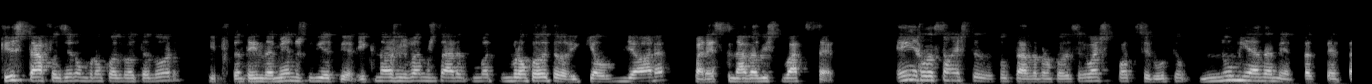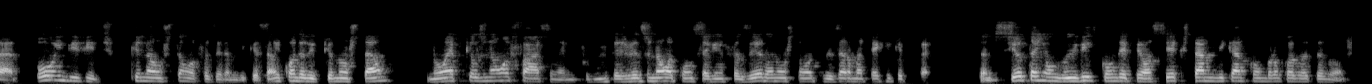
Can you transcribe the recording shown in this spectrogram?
Que está a fazer um broncodilatador e, portanto, ainda menos devia ter, e que nós lhe vamos dar uma, um broncodilatador e que ele melhora, parece que nada disto bate certo. Em relação a este resultado da broncodilação, eu acho que pode ser útil, nomeadamente para detectar ou indivíduos que não estão a fazer a medicação, e quando eu digo que não estão, não é porque eles não a façam, é porque muitas vezes não a conseguem fazer ou não estão a utilizar uma técnica correta. Portanto, se eu tenho um indivíduo com DPOC que está medicado com broncodilatadores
